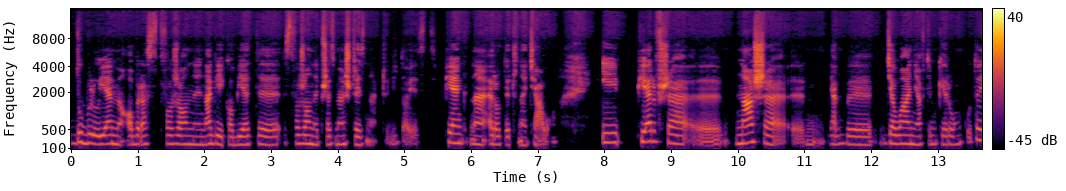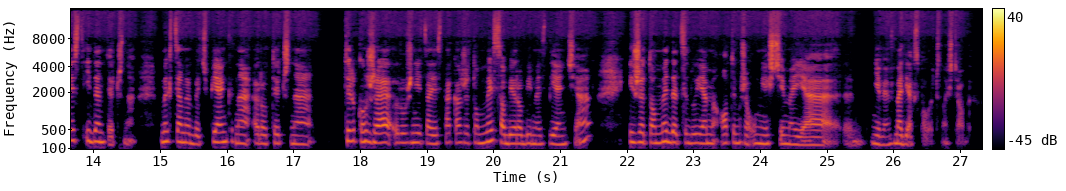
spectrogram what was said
dublujemy obraz stworzony nagiej kobiety, stworzony przez mężczyznę, czyli to jest piękne, erotyczne ciało. I pierwsze y, nasze y, jakby działania w tym kierunku to jest identyczne. My chcemy być piękne, erotyczne, tylko że różnica jest taka, że to my sobie robimy zdjęcie i że to my decydujemy o tym, że umieścimy je, y, nie wiem, w mediach społecznościowych.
